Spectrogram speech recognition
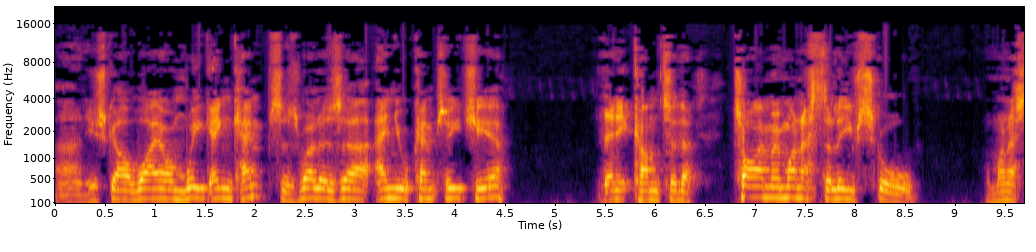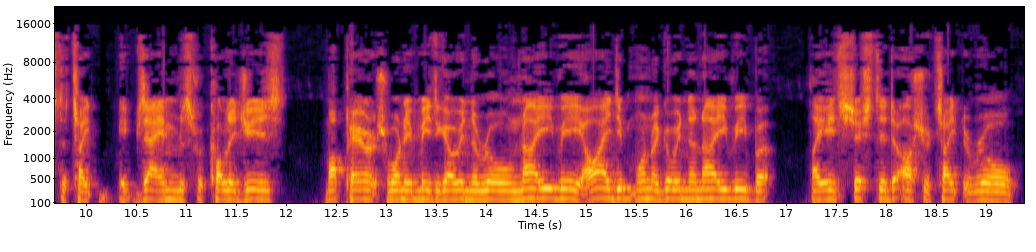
and used to go away on weekend camps as well as uh, annual camps each year. Then it come to the time when one has to leave school and one has to take exams for colleges. My parents wanted me to go in the Royal Navy. I didn't want to go in the Navy, but they insisted that I should take the Royal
